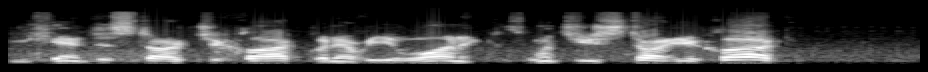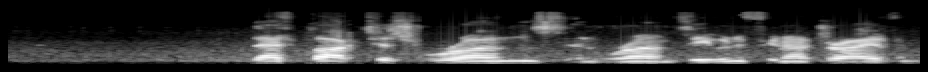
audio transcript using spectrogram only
You can't just start your clock whenever you want it, because once you start your clock, that clock just runs and runs, even if you're not driving.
